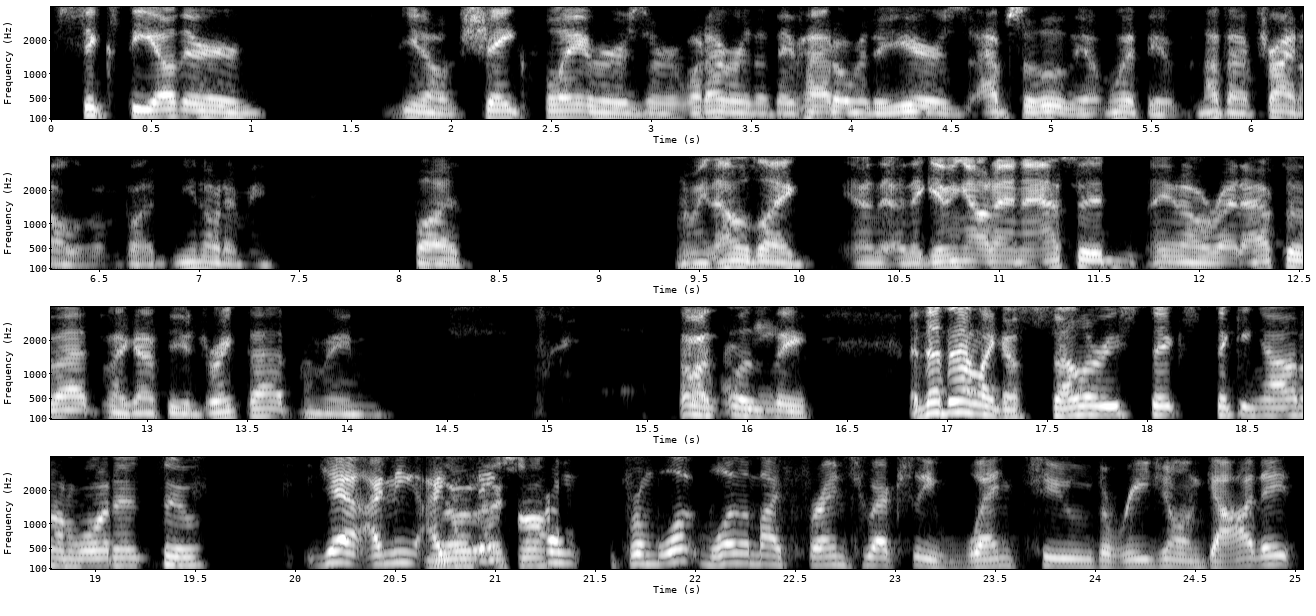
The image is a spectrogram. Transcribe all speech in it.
sixty other, you know, shake flavors or whatever that they've had over the years, absolutely, I'm with you. Not that I've tried all of them, but you know what I mean. But I mean, that was like, are they, are they giving out an acid, You know, right after that, like after you drink that? I mean, what I was mean- the? And then that like a celery stick sticking out on one end too. Yeah, I mean, I You know I think saw? from, from what one of my friends who actually went to the regional and got it,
